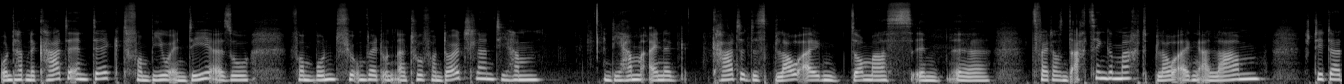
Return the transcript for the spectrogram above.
und habe eine Karte entdeckt vom BUND, also vom Bund für Umwelt und Natur von Deutschland. Die haben, die haben eine Karte des Blaualgensommers im äh, 2018 gemacht. Blaualgenalarm steht da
